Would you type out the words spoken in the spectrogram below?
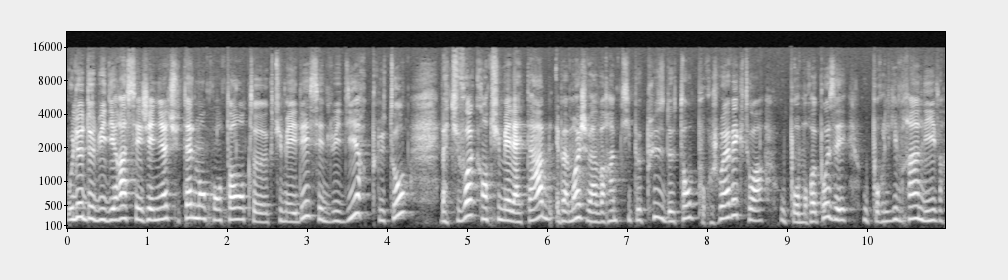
Au lieu de lui dire ah c'est génial, je suis tellement contente euh, que tu m'as aidé, c'est de lui dire plutôt bah tu vois quand tu mets la table, eh ben moi je vais avoir un petit peu plus de temps pour jouer avec toi ou pour me reposer ou pour lire un livre.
